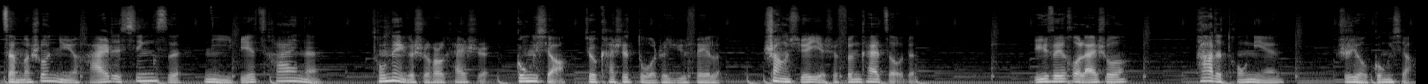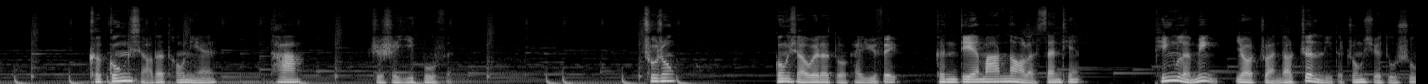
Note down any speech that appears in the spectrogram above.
怎么说女孩的心思你别猜呢？从那个时候开始，龚晓就开始躲着于飞了，上学也是分开走的。于飞后来说，他的童年只有龚晓，可龚晓的童年，他只是一部分。初中，龚晓为了躲开于飞，跟爹妈闹了三天，拼了命要转到镇里的中学读书。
